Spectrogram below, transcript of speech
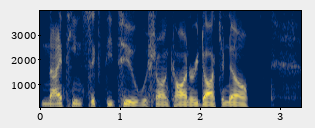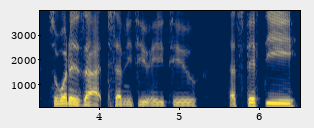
1962 with Sean Connery, Dr. No. So what is that? 72, 82. That's 50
